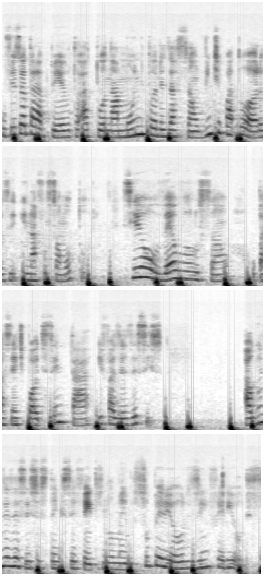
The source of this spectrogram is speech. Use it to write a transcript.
o fisioterapeuta atua na monitorização 24 horas e na função motora. Se houver evolução, o paciente pode sentar e fazer exercício. Alguns exercícios têm que ser feitos nos membros superiores e inferiores.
